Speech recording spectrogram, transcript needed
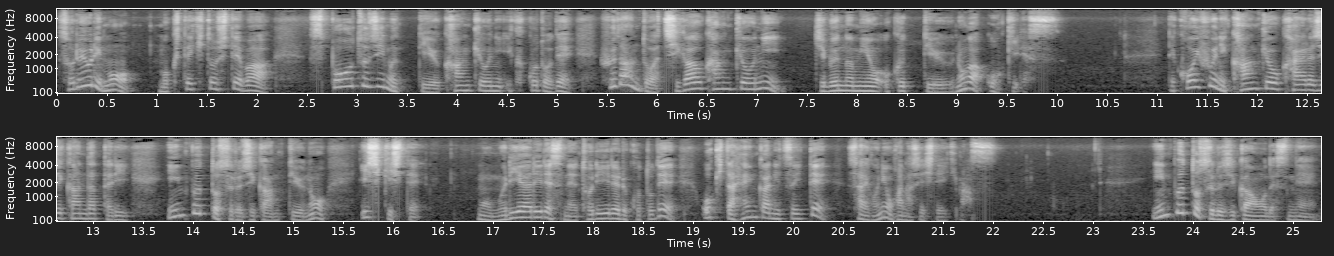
それよりも目的としては、スポーツジムっていう環境に行くことで、普段とは違う環境に自分の身を置くっていうのが大きいです。で、こういうふうに環境を変える時間だったり、インプットする時間っていうのを意識して、もう無理やりですね、取り入れることで起きた変化について最後にお話ししていきます。インプットする時間をですね、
